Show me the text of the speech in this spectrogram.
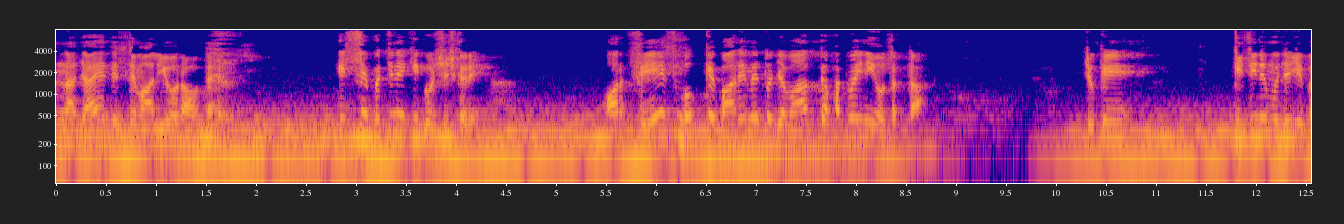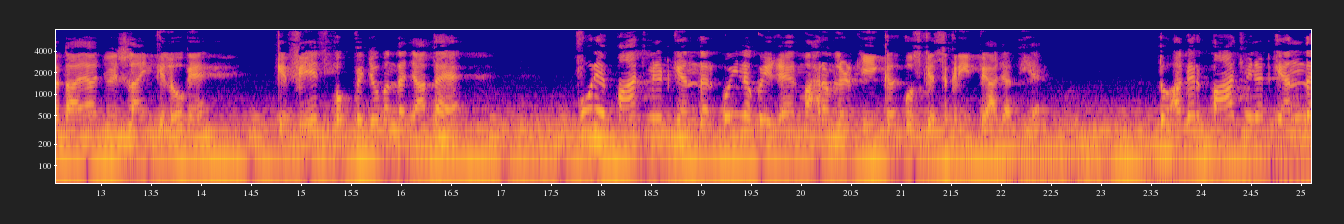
ناجائز استعمال ہی ہو رہا ہوتا ہے۔ اس سے بچنے کی کوشش کریں۔ اور فیس بک کے بارے میں تو جواز کا فتویٰ ہی نہیں ہو سکتا۔ چونکہ کسی نے مجھے یہ بتایا، جو اس لائن کے لوگ ہیں، کہ فیس بک پہ جو بندہ جاتا ہے پورے پانچ منٹ کے اندر کوئی نہ کوئی غیر محرم لڑکی اس کے سکرین پہ آ جاتی ہے۔ تو اگر پانچ منٹ کے اندر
